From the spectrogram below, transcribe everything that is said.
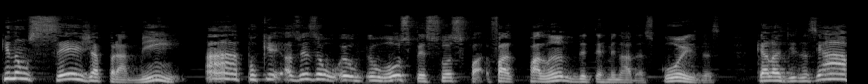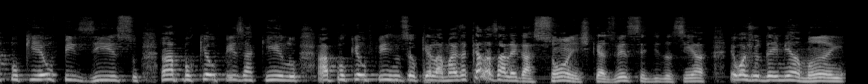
que não seja para mim. Ah, porque às vezes eu, eu, eu ouço pessoas fa falando determinadas coisas que elas dizem assim: ah, porque eu fiz isso, ah, porque eu fiz aquilo, ah, porque eu fiz não sei o que lá mais. Aquelas alegações que às vezes você diz assim: ah, eu ajudei minha mãe,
